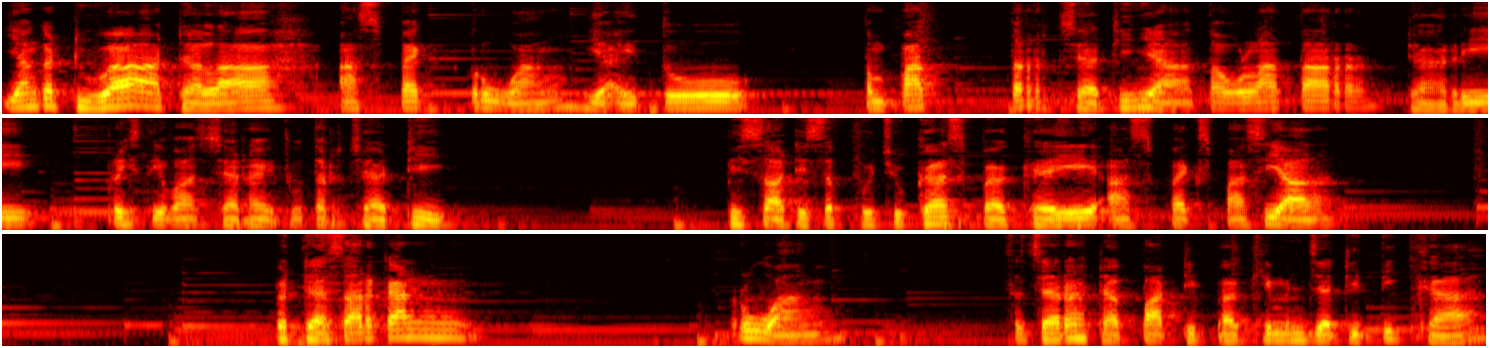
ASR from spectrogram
Yang kedua adalah aspek ruang, yaitu tempat terjadinya atau latar dari peristiwa sejarah itu terjadi. Bisa disebut juga sebagai aspek spasial. Berdasarkan ruang, sejarah dapat dibagi menjadi tiga,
